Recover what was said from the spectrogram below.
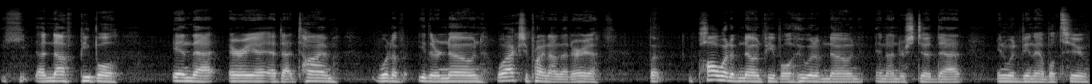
he, enough people in that area at that time would have either known. Well, actually, probably not in that area, but Paul would have known people who would have known and understood that, and would have been able to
